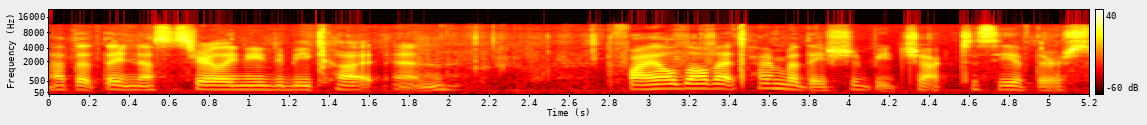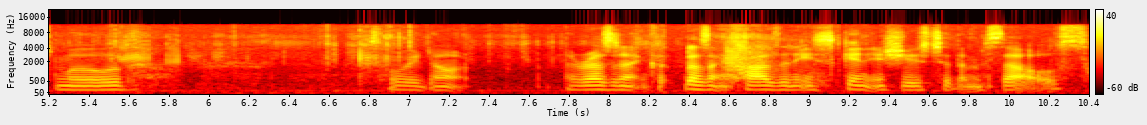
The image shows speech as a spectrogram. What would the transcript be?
Not that they necessarily need to be cut and filed all that time, but they should be checked to see if they're smooth so we don't, the resident doesn't cause any skin issues to themselves.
